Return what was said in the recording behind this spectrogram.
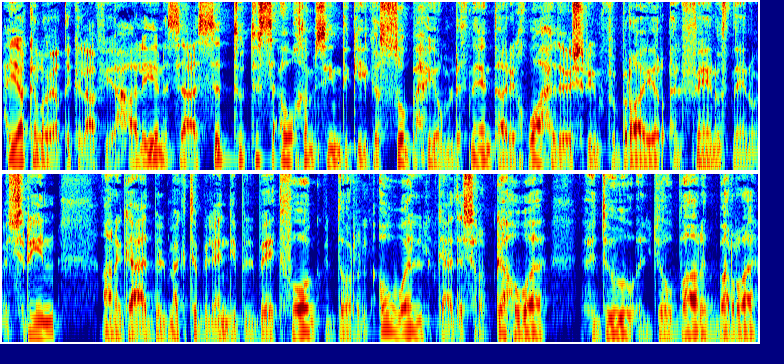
حياك الله ويعطيك العافية. حاليا الساعة 6 و59 دقيقة الصبح يوم الاثنين تاريخ 21 فبراير 2022 أنا قاعد بالمكتب اللي عندي بالبيت فوق بالدور الأول قاعد أشرب قهوة هدوء الجو بارد برا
